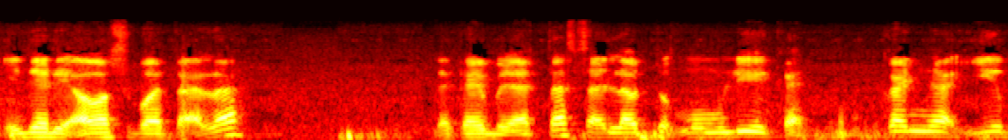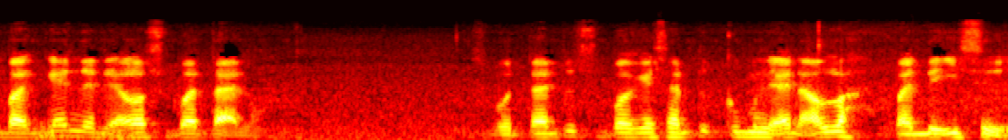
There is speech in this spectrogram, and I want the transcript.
Ini dari Allah SWT. Dan kami beri atas adalah untuk memuliakan. Bukannya ia bagian dari Allah SWT. Sebutan itu sebagai satu kemuliaan Allah pada Isa.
